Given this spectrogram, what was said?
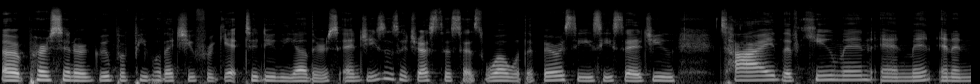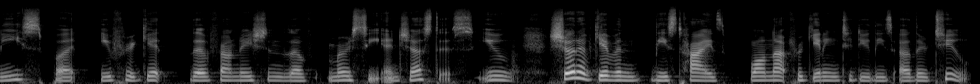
uh, person or group of people that you forget to do the others. And Jesus addressed this as well with the Pharisees. He said, You tithe of cumin and mint and anise, but you forget the foundations of mercy and justice. You should have given these tithes while not forgetting to do these other two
